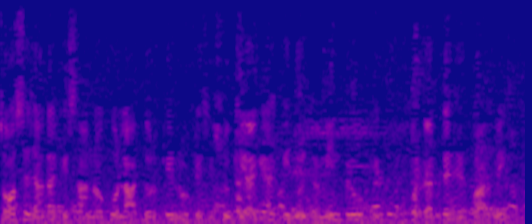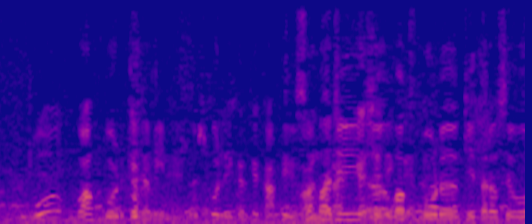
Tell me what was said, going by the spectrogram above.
सौ से ज़्यादा किसानों को लातूर के नोटिस इश्यू किया गया कि जो ज़मीन पे वो करते हैं फ़ार्मिंग वो वक्फ बोर्ड की ज़मीन है। उसको लेकर के काफ़ी। संभाजी वक्फ बोर्ड की तरफ़ से वो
